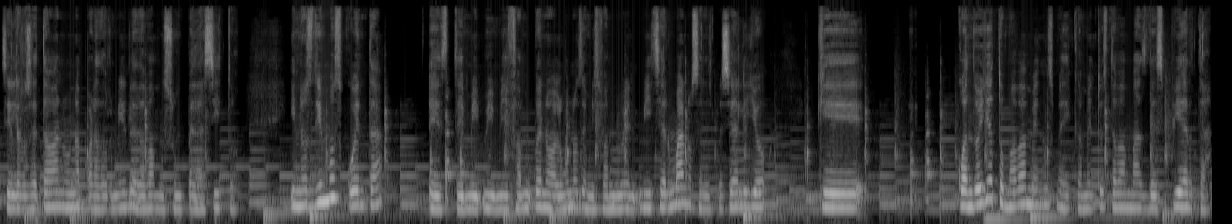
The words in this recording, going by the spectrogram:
Si le recetaban una para dormir, le dábamos un pedacito. Y nos dimos cuenta, este, mi, mi, bueno, algunos de mis, mis hermanos en especial y yo, que cuando ella tomaba menos medicamento estaba más despierta.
